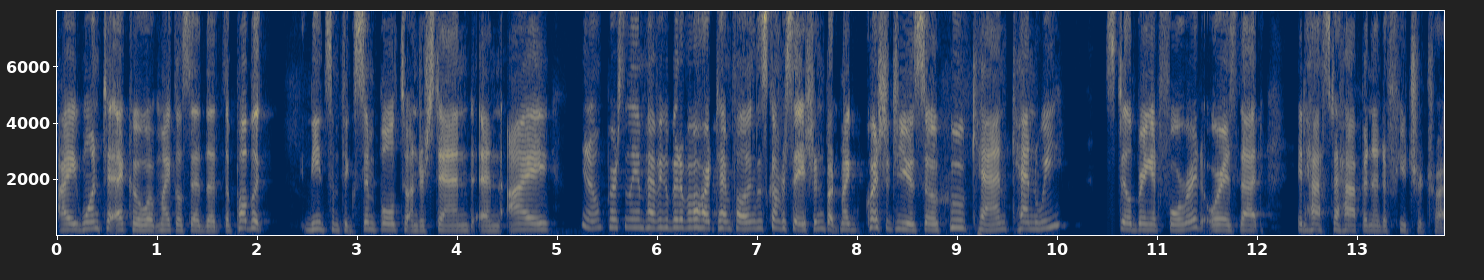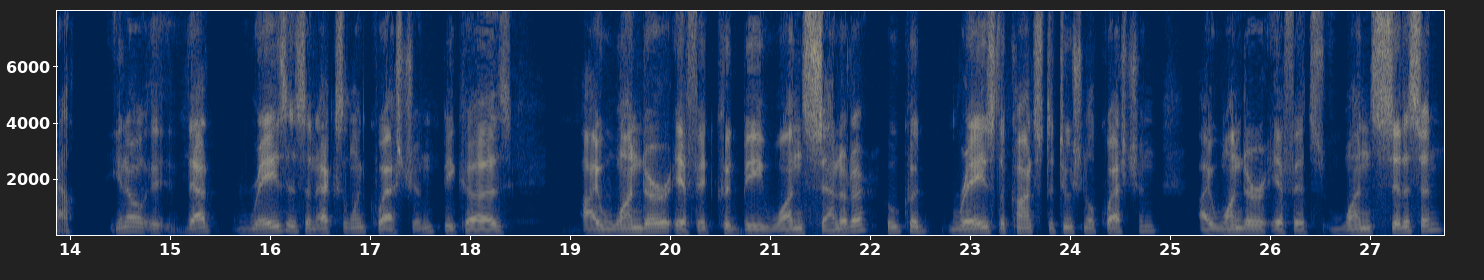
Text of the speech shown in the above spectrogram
I want to echo what Michael said that the public needs something simple to understand, and I, you know, personally, I'm having a bit of a hard time following this conversation. But my question to you is: so, who can? Can we still bring it forward, or is that it has to happen at a future trial? You know, that raises an excellent question because I wonder if it could be one senator who could raise the constitutional question. I wonder if it's one citizen.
